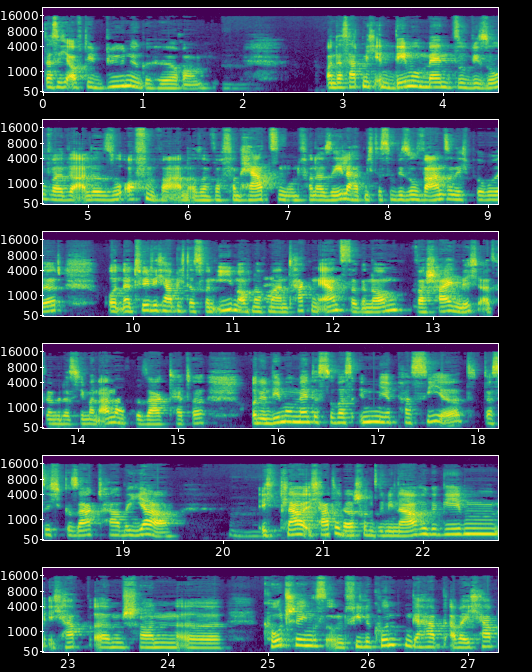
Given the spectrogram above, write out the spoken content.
dass ich auf die Bühne gehöre. Und das hat mich in dem Moment sowieso, weil wir alle so offen waren, also einfach vom Herzen und von der Seele, hat mich das sowieso wahnsinnig berührt. Und natürlich habe ich das von ihm auch noch mal einen Tacken ernster genommen, wahrscheinlich, als wenn mir das jemand anders gesagt hätte. Und in dem Moment ist sowas in mir passiert, dass ich gesagt habe, ja, mhm. ich klar, ich hatte da schon Seminare gegeben, ich habe ähm, schon äh, Coachings und viele Kunden gehabt, aber ich habe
